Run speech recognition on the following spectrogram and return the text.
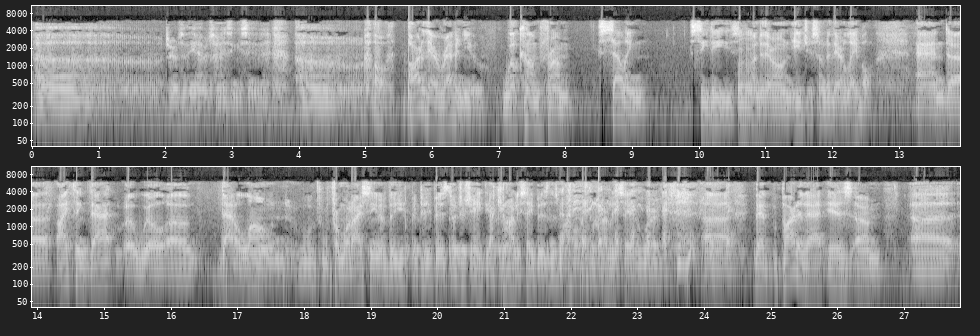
uh, in terms of the advertising, you say that. Uh, oh, part of their revenue will come from selling CDs mm-hmm. under their own aegis, under their label. And uh, I think that uh, will. Uh, that alone, from what I've seen of the business, don't you hate the, I can hardly say business model. I can hardly say the word. Uh, that part of that is um, uh,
